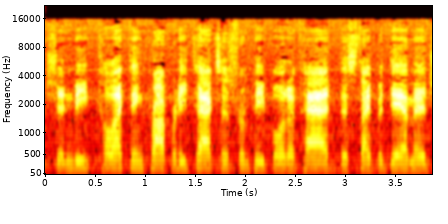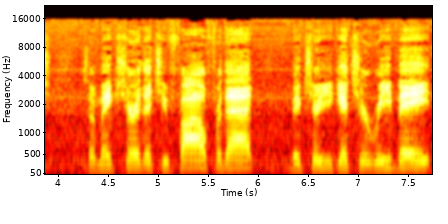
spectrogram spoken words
shouldn't be collecting property taxes from people that have had this type of damage. So make sure that you file for that. Make sure you get your rebate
